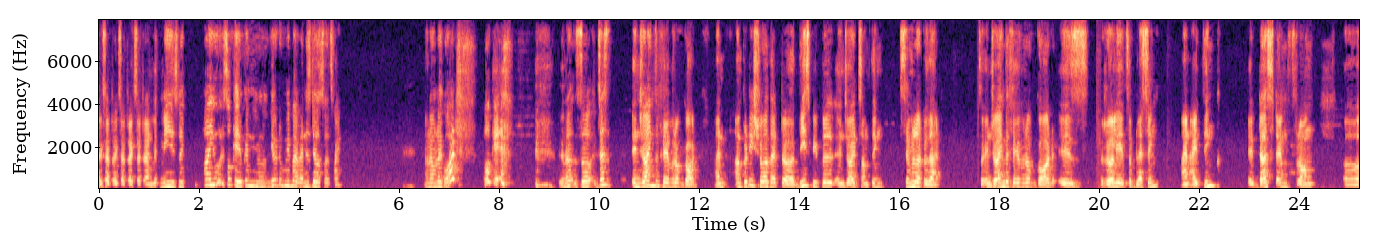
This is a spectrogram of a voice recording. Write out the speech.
etc etc etc and with me he's like ah you it's okay. You can give it to me by wednesday also. It's fine and i'm like what? Okay. You know so just enjoying the favor of god. And i'm pretty sure that uh, these people enjoyed something similar to that. So enjoying the favor of god is really it's a blessing. And i think it does stem from uh,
